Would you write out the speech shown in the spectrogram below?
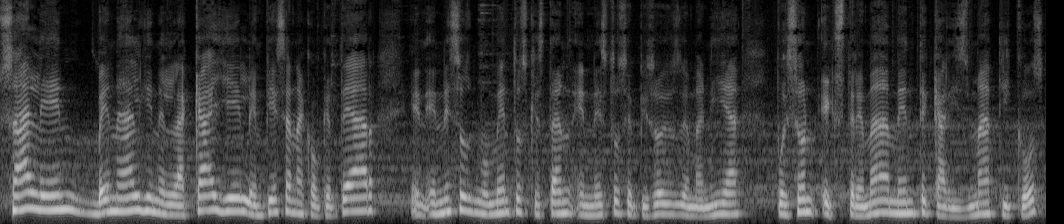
salen, ven a alguien en la calle, le empiezan a coquetear. En, esos momentos que están en estos episodios de manía, pues son extremadamente carismáticos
